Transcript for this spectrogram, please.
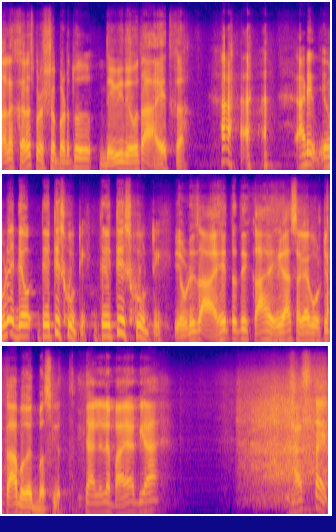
मला खरंच प्रश्न पडतो देवी देवता आहेत का? आणि एवढे देव तेहतीस कोटी तेहतीस कोटी. एवढे जर आहेत तर ते काय हे या सगळ्या गोष्टी का बघत बसलेत? तिथे आलेल्या बाया बिया हसतायत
